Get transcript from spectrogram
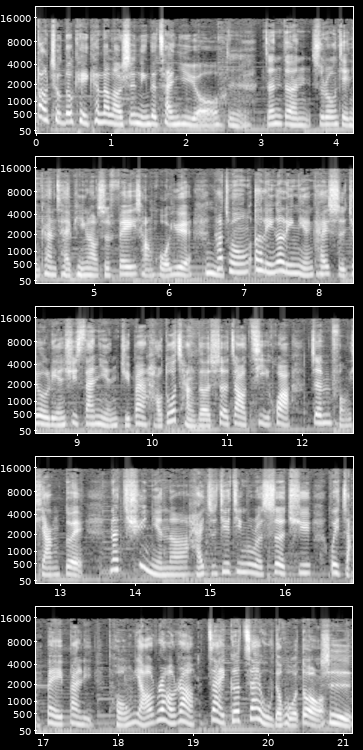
到处都可以看到老师您的参与哦。是，真的，淑荣姐，你看彩萍老师非常活跃，她从二零二零年开始就连续三年举办好多场的社造计划，针锋相对。那去年呢，还直接进入了社区，为长辈办理童谣绕绕、载歌载舞的活动。是，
